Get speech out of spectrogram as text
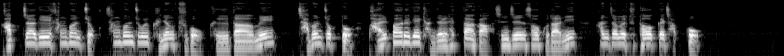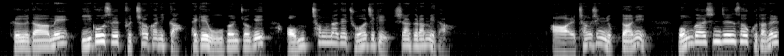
갑자기 상번 쪽, 상번 쪽을 그냥 두고 그 다음에 자번 쪽도 발빠르게 견제를 했다가 신진서 구단이 한 점을 두텁게 잡고 그 다음에 이곳을 붙여가니까 백의 우변 쪽이 엄청나게 좋아지기 시작을 합니다. 아, 창식 6단이 뭔가 신진서 구단을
